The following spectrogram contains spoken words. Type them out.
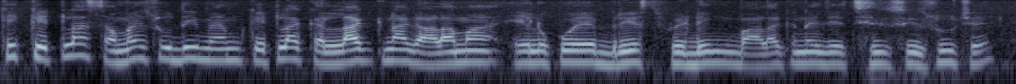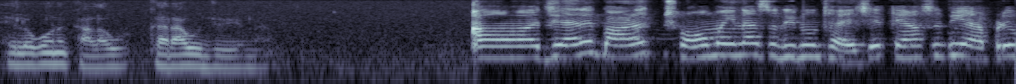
કે કેટલા સમય સુધી મેમ, કેટલા કલાકના ગાળામાં એ લોકોએ બ્રેસ્ટ ફીડિંગ બાળકને જે શિશુ છે એ લોકોને કરાવવું જોઈએ મેમ? જ્યારે બાળક છ મહિના સુધીનું થાય છે, ત્યાં સુધી આપણે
